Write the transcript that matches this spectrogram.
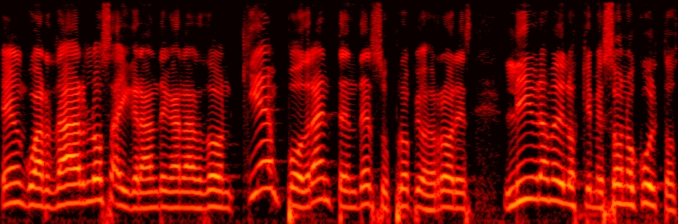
En guardarlos hay grande galardón. ¿Quién podrá entender sus propios errores? Líbrame de los que me son ocultos.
